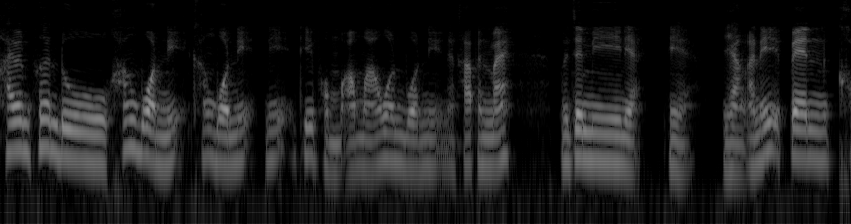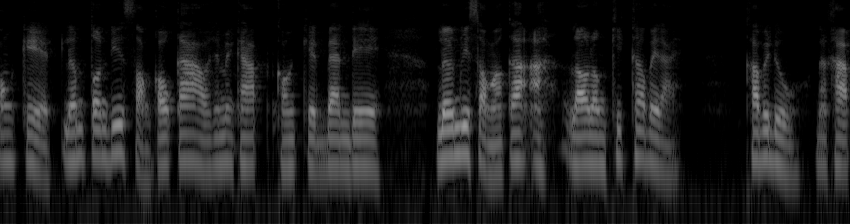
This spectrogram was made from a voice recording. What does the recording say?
ให้เพื่อนๆดูข้างบนนี้ข้างบนนี้นี่ที่ผมเอามาวนๆนี้นะครับเห็นไหมมันจะมีเนี่ยเนี่ยอย่างอันนี้เป็นคองเกตเริ่มต้นที่ 299 ใช่ไหมครับคองเกตแบรนด์เดย์เริ่มที่ 299อะเราลองคลิกเข้าไปได้เข้าไปดูนะครับ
